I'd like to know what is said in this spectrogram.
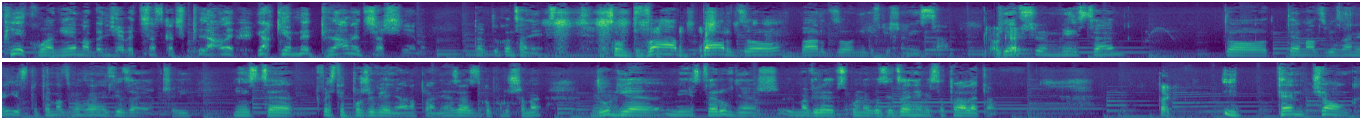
piekła nie ma, będziemy trzaskać plany, jakie my plany trzaśniemy. Tak do końca nie jest. Są dwa bardzo, bardzo niebezpieczne miejsca. Okay. Pierwszym miejscem to temat związany, jest to temat związany z jedzeniem, czyli miejsce, kwestia pożywienia na planie, zaraz go poruszymy. Drugie miejsce również ma wiele wspólnego z jedzeniem, jest to toaleta. Tak. I ten ciąg,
